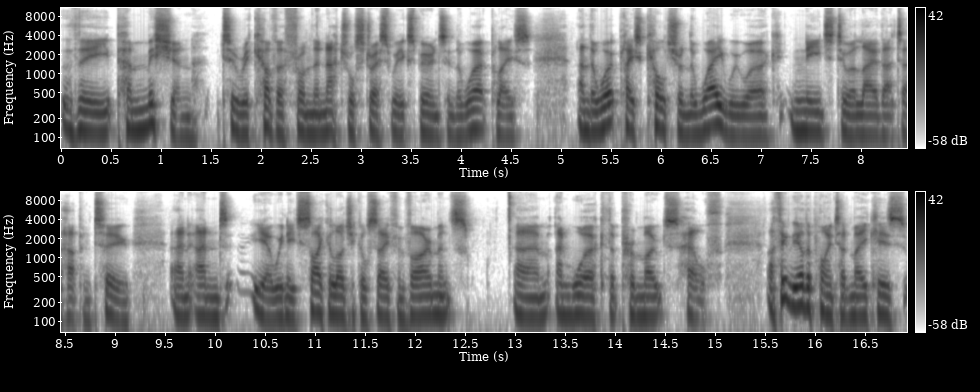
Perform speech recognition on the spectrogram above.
the permission to recover from the natural stress we experience in the workplace. And the workplace culture and the way we work needs to allow that to happen too. And, and yeah, we need psychological safe environments um, and work that promotes health. I think the other point I'd make is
